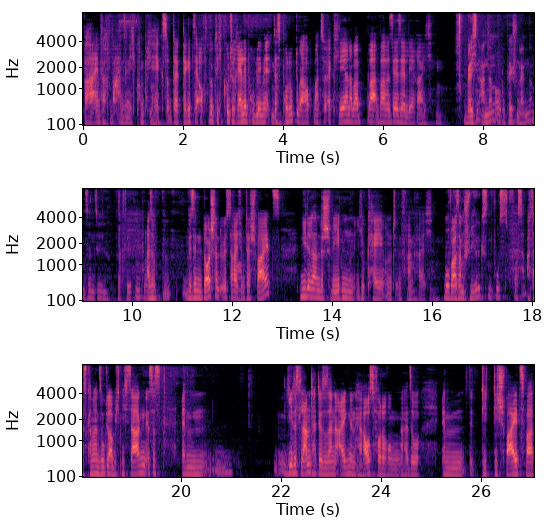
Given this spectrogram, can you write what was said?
war einfach wahnsinnig komplex. Und da, da gibt es ja auch wirklich kulturelle Probleme, das Produkt überhaupt mal zu erklären, aber war, war sehr, sehr lehrreich. In welchen anderen europäischen Ländern sind Sie vertreten? Also wir sind in Deutschland, Österreich oh. und der Schweiz. Niederlande, Schweden, UK und in Frankreich. Mhm. Wo war es am schwierigsten, Fuß zu fassen? Ach, das kann man so, glaube ich, nicht sagen. Es ist, ähm, jedes Land hat ja so seine eigenen Herausforderungen. Also ähm, die, die Schweiz war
